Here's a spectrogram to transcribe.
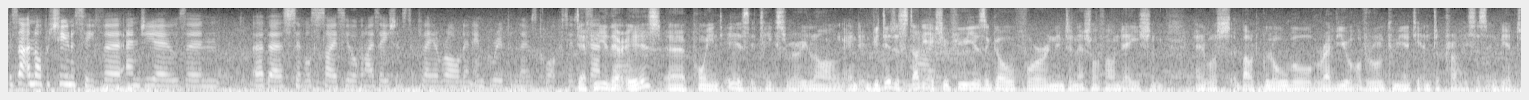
Is that an opportunity for NGOs and other civil society organisations to play a role in, in grouping those cooperatives Definitely together? there is. Uh, point is, it takes very long. And, and we did a study right. actually a few years ago for an international foundation. And it was about global review of rural community enterprises. And we had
